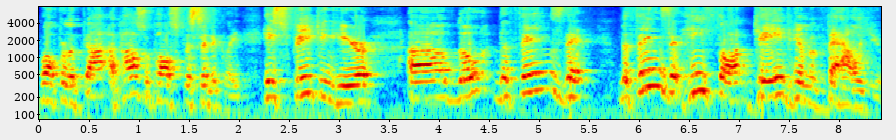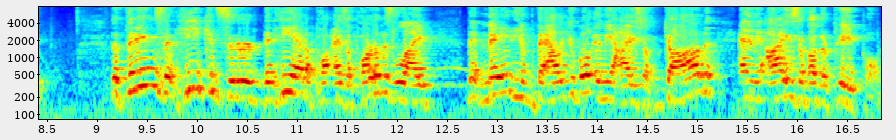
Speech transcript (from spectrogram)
well, for the Apostle Paul specifically, he's speaking here of the, the things that the things that he thought gave him value. The things that he considered that he had a, as a part of his life that made him valuable in the eyes of God and the eyes of other people.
